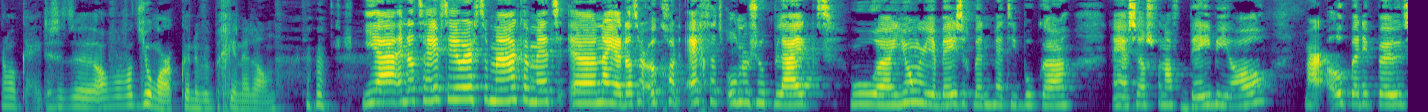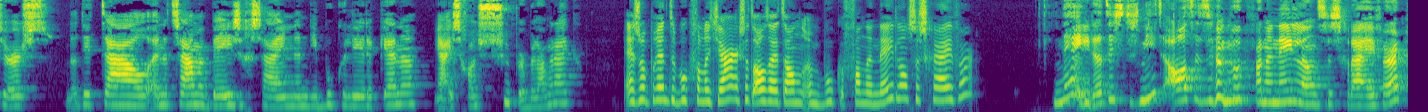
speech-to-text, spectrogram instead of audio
Oké, okay, dus het, al wat jonger kunnen we beginnen dan. Ja, en dat heeft heel erg te maken met uh, nou ja, dat er ook gewoon echt het onderzoek blijkt hoe uh, jonger je bezig bent met die boeken. Nou ja, zelfs vanaf baby al. Maar ook bij die peuters, dat dit taal en het samen bezig zijn en die boeken leren kennen, ja, is gewoon super belangrijk. En zo'n prentenboek van het jaar, is dat altijd dan een boek van een Nederlandse schrijver? Nee, dat is dus niet altijd een boek van een Nederlandse schrijver.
